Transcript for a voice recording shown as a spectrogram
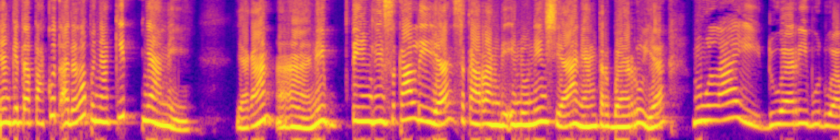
Yang kita takut adalah penyakitnya nih ya kan? Nah, ini tinggi sekali ya sekarang di Indonesia yang terbaru ya, mulai 2020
